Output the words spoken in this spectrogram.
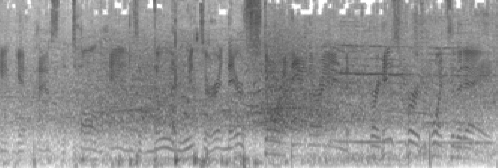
can't get past the tall hands of Nolan Winter, and there's Storr at the other end for his first points of the day.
